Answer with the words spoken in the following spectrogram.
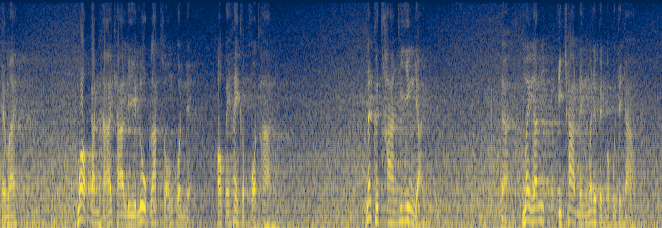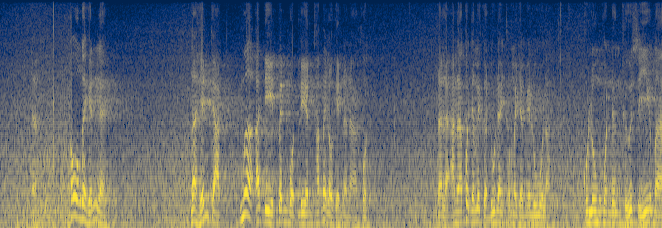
เห็นไหมมอบกันหาชาลีลูกรักสองคนเนี่ยเอาไปให้กับขอทาน นั่นคือทานที่ยิ่งใหญ่นะไม่งั้นอีกชาติหนึ่งไม่ได้เป็นพระพุทธเจ้านะพระองค์ก็เห็นไง นะเห็นจากเมื่ออดีตเป็นบทเรียนทำให้เราเห็นอนาคตนั่นแหละอนาคตยังไม่เกิดรู้ได้ทำไมจะไม่รู้ล่ะ คุณลุงคนหนึ่งถือสีมา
